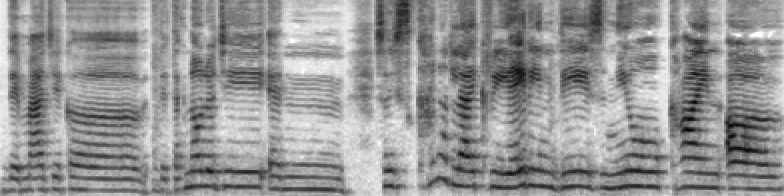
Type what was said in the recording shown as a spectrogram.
the magic of the technology. And so it's kind of like creating this new kind of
